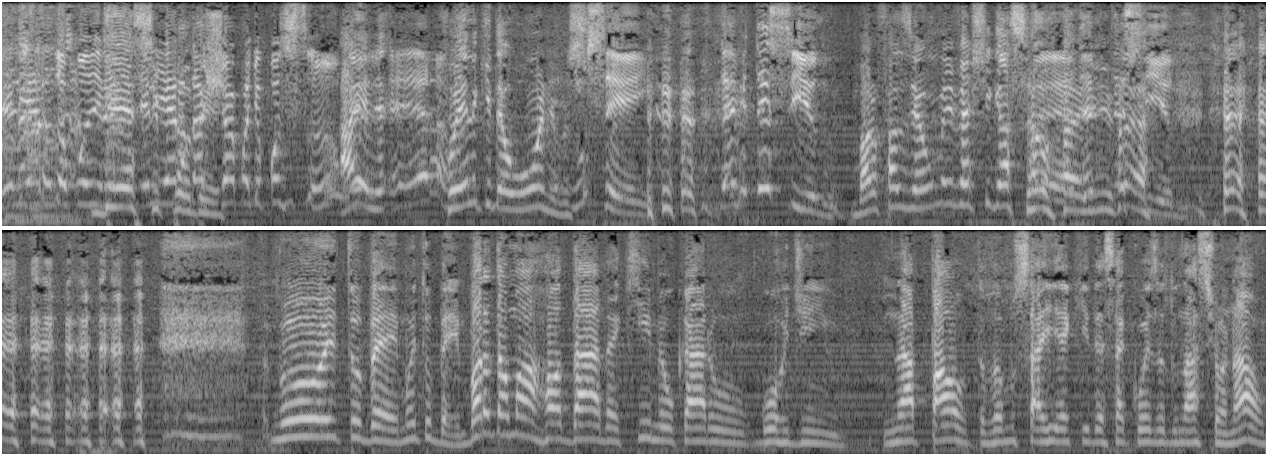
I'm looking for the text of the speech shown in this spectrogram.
Ele era, da, oposição, Desse ele era da poder. chapa de oposição. Ah, ele, era. foi ele que deu o ônibus? Não sei. Deve ter sido. Bora fazer uma investigação É, aí. deve ter né? sido. muito bem, muito bem. Bora dar uma rodada aqui, meu caro gordinho, na pauta. Vamos sair aqui dessa coisa do nacional.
